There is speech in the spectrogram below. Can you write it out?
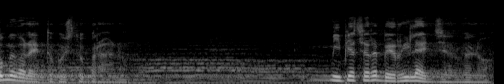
Come va letto questo brano? Mi piacerebbe rileggervelo,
